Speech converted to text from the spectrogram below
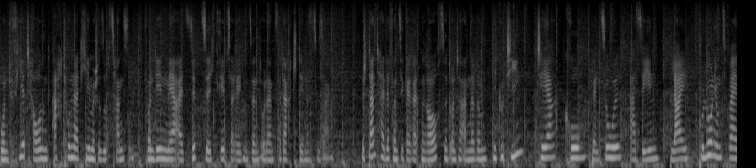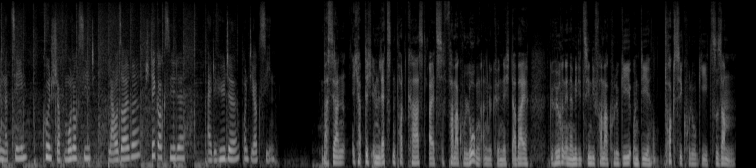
rund 4800 chemische Substanzen, von denen mehr als 70 krebserregend sind oder im Verdacht stehen, es zu sein. Bestandteile von Zigarettenrauch sind unter anderem Nikotin, Teer, Chrom, Benzol, Arsen, Blei, Polonium 210 Kohlenstoffmonoxid, Blausäure, Stickoxide, Aldehyde und Dioxin. Bastian, ich habe dich im letzten Podcast als Pharmakologen angekündigt. Dabei gehören in der Medizin die Pharmakologie und die Toxikologie zusammen.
